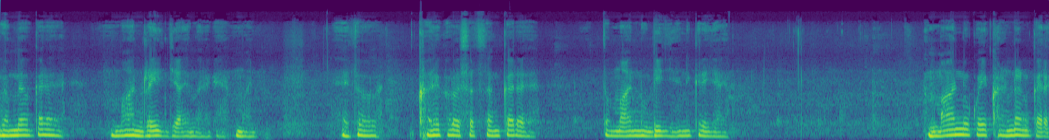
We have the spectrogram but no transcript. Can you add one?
ગમે કરે, માન રહી જ જાય મારે કે માન. એ તો ખરેખરો સત્સંગ કરે, તો માનનું બીજ નીકળી જાય. માનનું કોઈ ખંડન કરે.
